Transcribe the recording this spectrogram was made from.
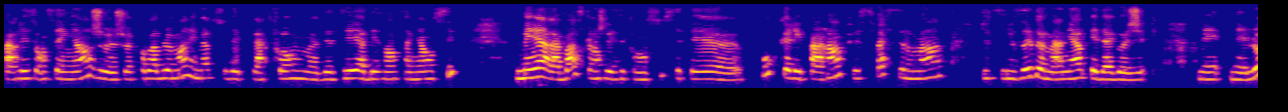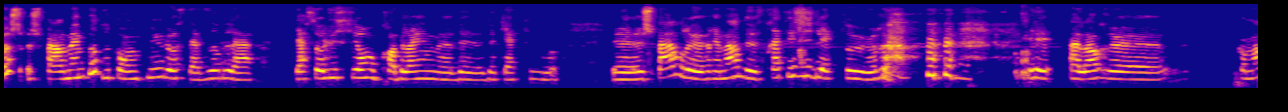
par les enseignants. Je, je, vais probablement les mettre sur des plateformes dédiées à des enseignants aussi. Mais à la base, quand je les ai conçus, c'était pour que les parents puissent facilement utiliser de manière pédagogique. Mais, mais là, je ne parle même pas du contenu, c'est-à-dire la, la, solution au problème de, de Catou. Euh, je parle vraiment de stratégie de lecture. Alors, euh, comment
